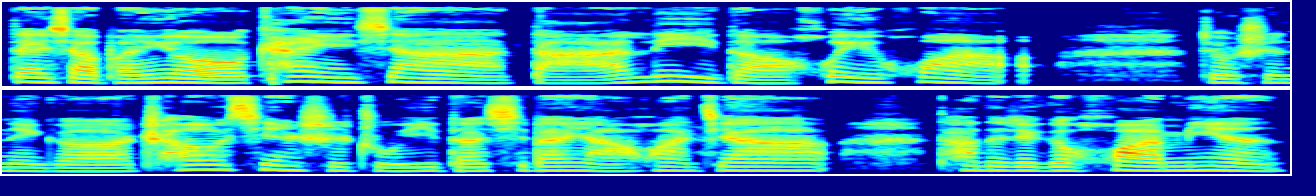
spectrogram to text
带小朋友看一下达利的绘画，就是那个超现实主义的西班牙画家，他的这个画面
